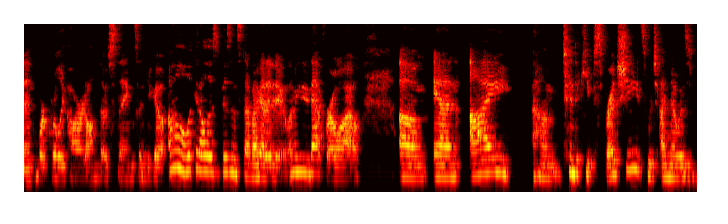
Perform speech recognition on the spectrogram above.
and work really hard on those things and you go, oh, look at all this business stuff I got to do. Let me do that for a while. Um, and I um, tend to keep spreadsheets, which I know is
